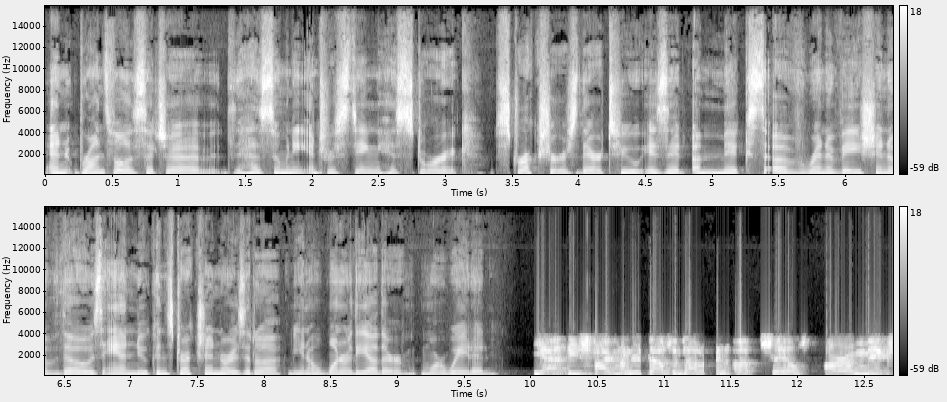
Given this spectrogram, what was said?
And Bronzeville is such a, has so many interesting historic structures there too. Is it a mix of renovation of those and new construction or is it a, you know, one or the other more weighted? Yeah, these $500,000 and up sales are a mix.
